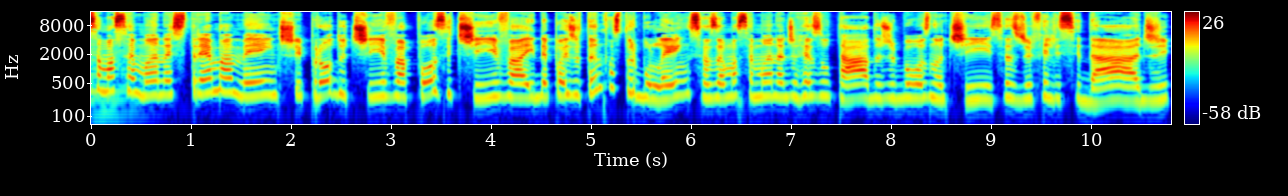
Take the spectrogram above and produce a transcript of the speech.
Essa é uma semana extremamente produtiva, positiva e depois de tantas turbulências, é uma semana de resultados, de boas notícias, de felicidade,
